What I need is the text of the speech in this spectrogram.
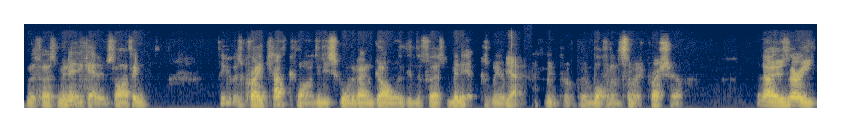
from the first minute. Again, it was like I think. I think it was Craig Cathcart, and he scored an own goal in the first minute because we were yeah. we put Watford under so much pressure. No, it was very.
